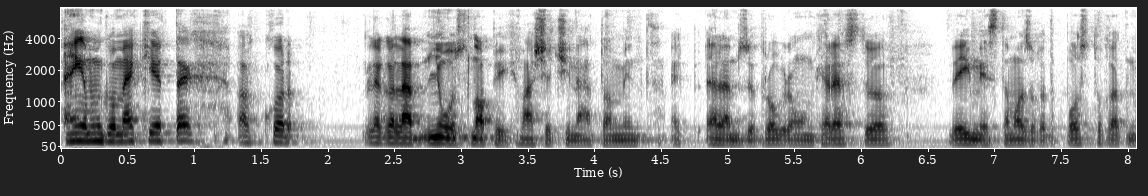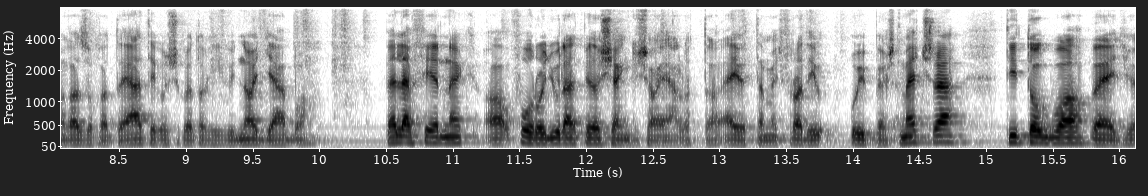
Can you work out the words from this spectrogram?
Engem, amikor megkértek, akkor legalább 8 napig más csináltam, mint egy elemző programon keresztül. Végignéztem azokat a posztokat, meg azokat a játékosokat, akik úgy nagyjából beleférnek. A forró Gyulát például senki sem ajánlotta. Eljöttem egy Fradi Újpest meccsre, titokba, be egy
